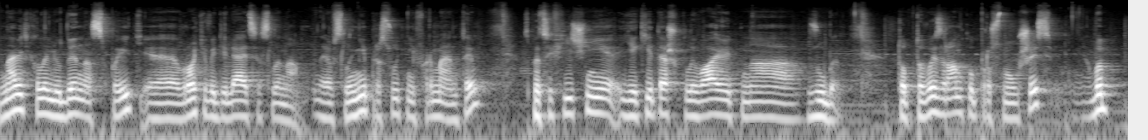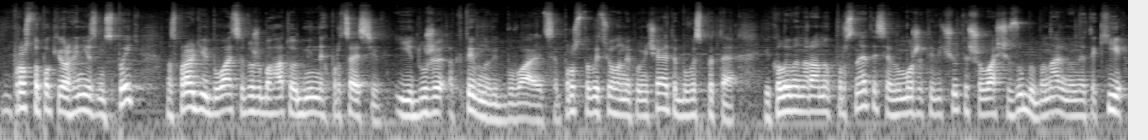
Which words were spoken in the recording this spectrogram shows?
Навіть коли людина спить, е, в роті виділяється слина. Е, В слині присутні ферменти специфічні, які теж впливають на зуби. Тобто, ви зранку проснувшись, ви просто поки організм спить, насправді відбувається дуже багато обмінних процесів і дуже активно відбуваються. Просто ви цього не помічаєте, бо ви спите. І коли ви на ранок проснетеся, ви можете відчути, що ваші зуби банально не такі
